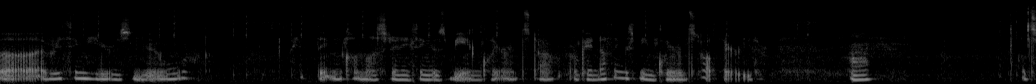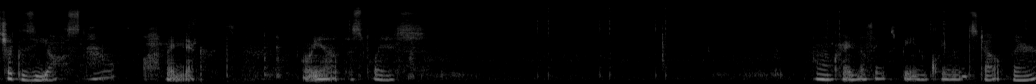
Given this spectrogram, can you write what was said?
Uh, everything here is new. I think, unless anything is being clearanced out. Okay, nothing is being clearanced out there either. Um, let's check Zios now. Oh, my neck hurts. Oh yeah, this place. Okay, nothing's being clearanced out there.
